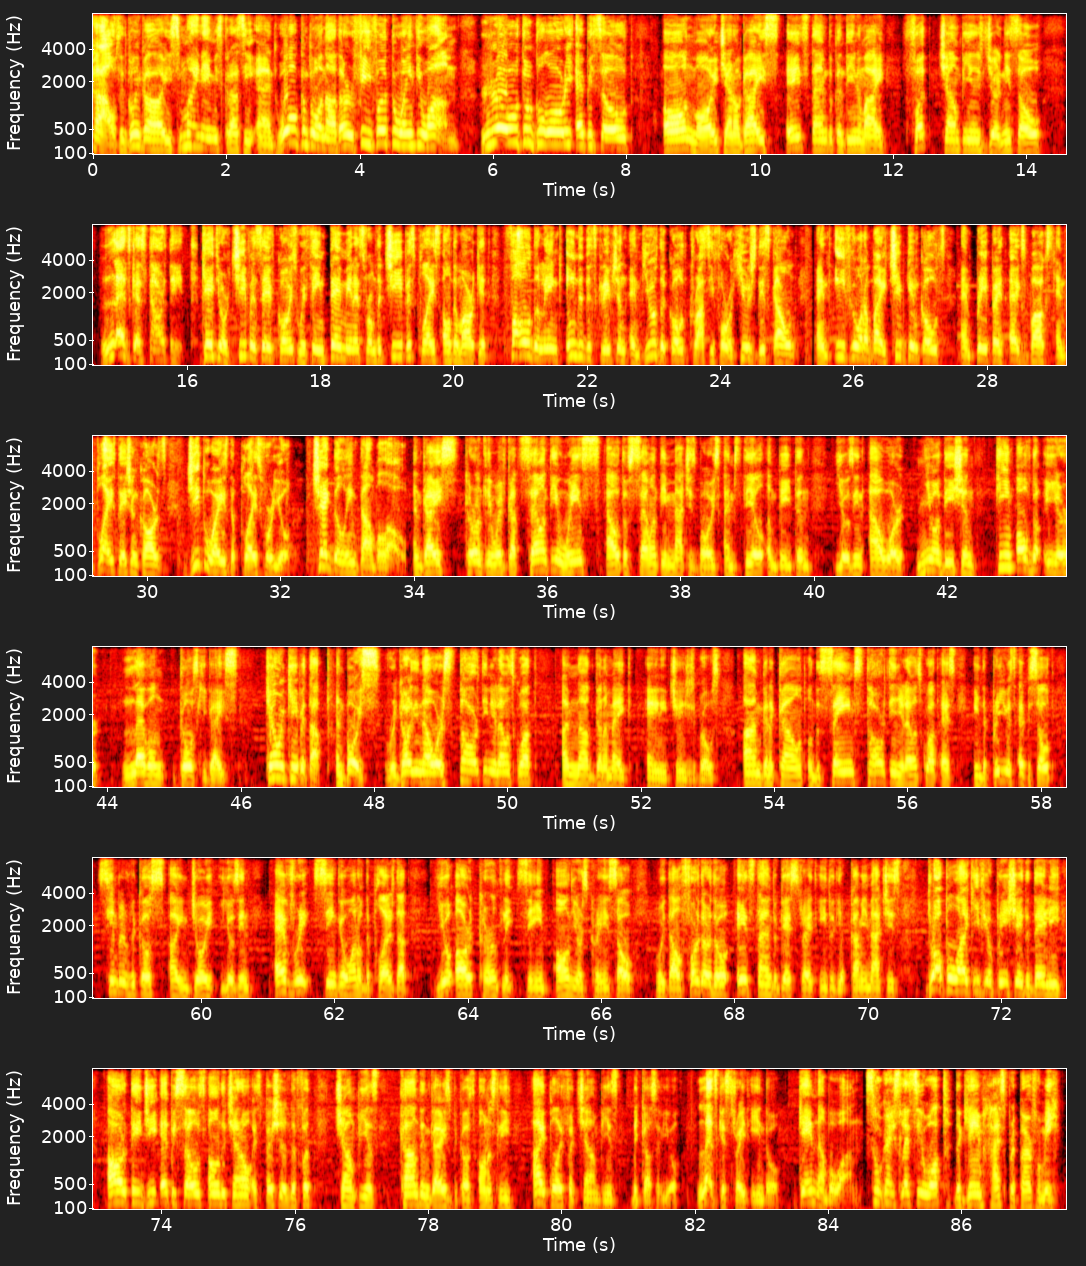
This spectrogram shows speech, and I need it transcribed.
How's it going guys? My name is Krasi and welcome to another FIFA 21 Road to Glory episode on my channel guys. It's time to continue my FUT Champions journey so Let's get started! Get your cheap and safe coins within 10 minutes from the cheapest place on the market, follow the link in the description and use the code KRASI for a huge discount and if you wanna buy cheap game codes and prepaid Xbox and PlayStation cards, G2A is the place for you. Check the link down below. And guys, currently we've got 17 wins out of 17 matches boys, I'm still unbeaten using our new edition Team of the Year Lewandowski, guys. Can we keep it up? And boys, regarding our starting 11 squad, I'm not gonna make any changes, bros. I'm gonna count on the same starting 11 squad as in the previous episode, simply because I enjoy using every single one of the players that you are currently seeing on your screen. So without further ado, it's time to get straight into the upcoming matches. Drop a like if you appreciate the daily RTG episodes on the channel, especially the FUT Champions content guys, because honestly, I play FUT Champions because of you. Let's get straight into game number one. So guys, let's see what the game has prepared for me.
